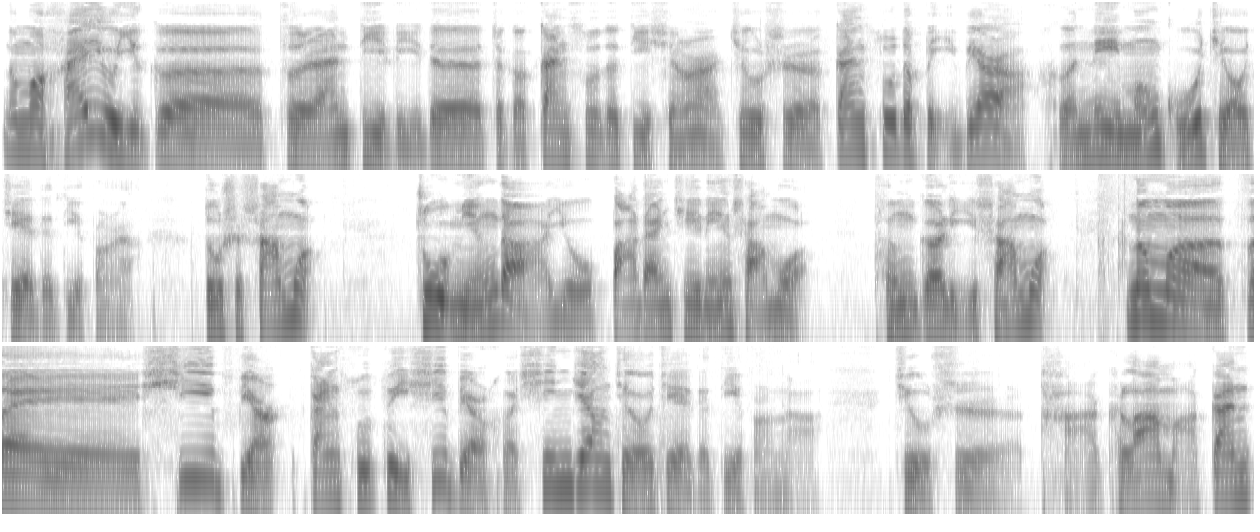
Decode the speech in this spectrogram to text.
那么还有一个自然地理的这个甘肃的地形啊，就是甘肃的北边啊和内蒙古交界的地方啊，都是沙漠。著名的有巴丹吉林沙漠、腾格里沙漠。那么在西边，甘肃最西边和新疆交界的地方呢，就是塔克拉玛干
